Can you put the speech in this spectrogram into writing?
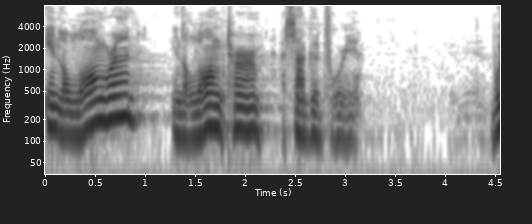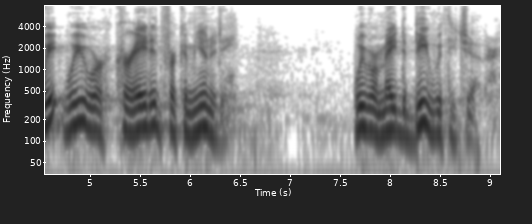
In the long run, in the long term, that's not good for you. We, we were created for community. We were made to be with each other.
